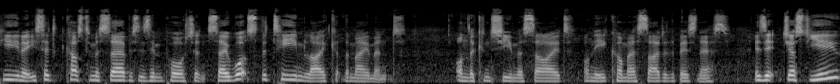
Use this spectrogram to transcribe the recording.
you know, you said customer service is important. So, what's the team like at the moment on the consumer side, on the e-commerce side of the business? Is it just you?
